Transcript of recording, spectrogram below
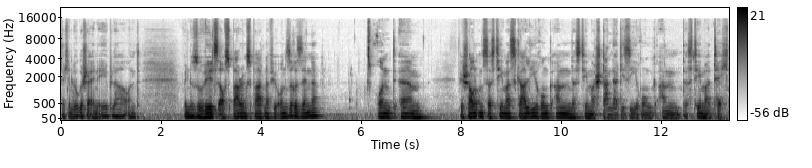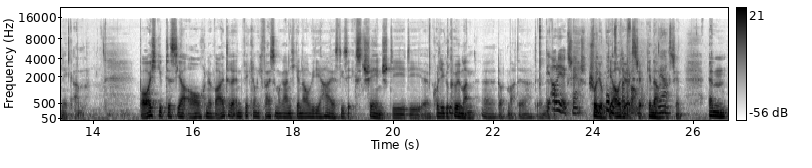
technologischer Enabler und wenn du so willst, auch Sparringspartner für unsere Sender. Und ähm, wir schauen uns das Thema Skalierung an, das Thema Standardisierung an, das Thema Technik an. Bei euch gibt es ja auch eine weitere Entwicklung, ich weiß immer gar nicht genau, wie die heißt, diese Exchange, die, die äh, Kollege die, Pöhlmann äh, dort macht. Der, der, die Audio Exchange. Entschuldigung, die Audio Exchange, genau, ja. Exchange. Ähm,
